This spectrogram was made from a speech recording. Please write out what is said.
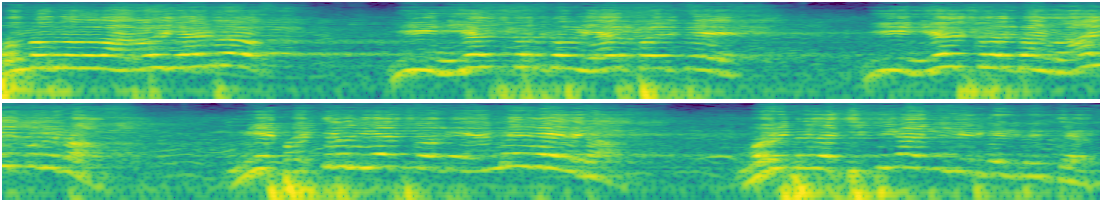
పంతొమ్మిది వందల అరవై ఏడులో ఈ నియోజకవర్గం ఏర్పడితే ఈ నియోజకవర్గ నాయకులుగా మీ పశ్చిమ నియోజకవర్గ ఎమ్మెల్యేలుగా మరిపిల్ల చిట్టి గారిని మీరు గెలిపించారు.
